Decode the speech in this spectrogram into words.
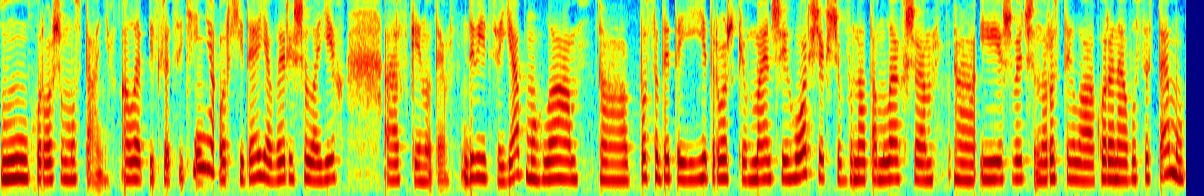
у хорошому стані. Але після цвітіння орхідея вирішила їх е, скинути. Дивіться, я б могла е, посадити її трошки в менший горщик, щоб вона там легше е, і швидше наростила кореневу систему.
